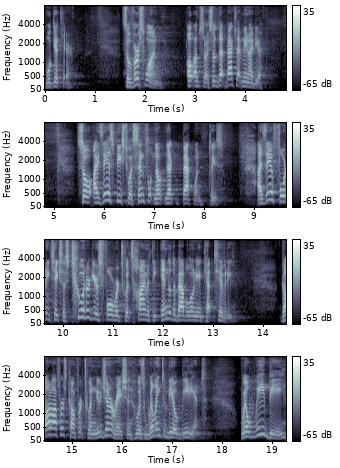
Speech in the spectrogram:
we'll get there. So, verse 1. Oh, I'm sorry. So, that, back to that main idea. So, Isaiah speaks to a sinful, no, back one, please. Isaiah 40 takes us 200 years forward to a time at the end of the Babylonian captivity. God offers comfort to a new generation who is willing to be obedient. Will we be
